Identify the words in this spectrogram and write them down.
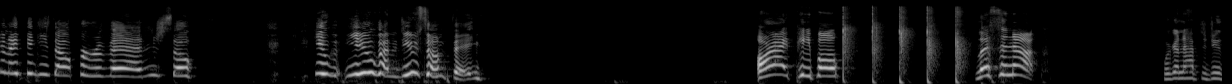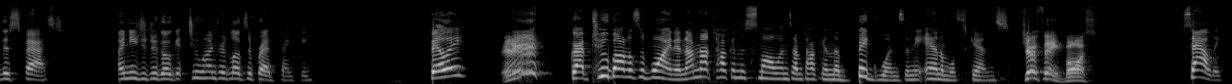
and I think he's out for revenge. So you you got to do something. All right, people. Listen up. We're going to have to do this fast. I need you to go get 200 loaves of bread, Frankie. Billy? Eh? Grab two bottles of wine, and I'm not talking the small ones, I'm talking the big ones and the animal skins. Sure thing, boss. Sally,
